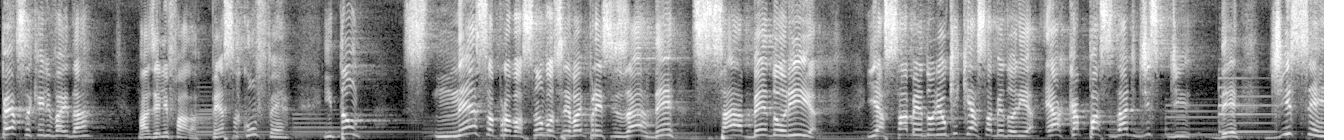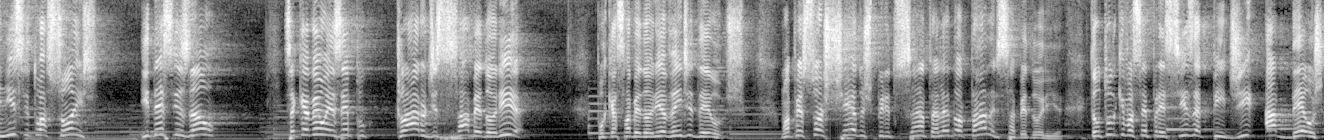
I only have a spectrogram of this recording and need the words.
peça que ele vai dar. Mas ele fala, peça com fé. Então, nessa aprovação você vai precisar de sabedoria. E a sabedoria, o que é a sabedoria? É a capacidade de, de, de discernir situações e decisão. Você quer ver um exemplo claro de sabedoria? Porque a sabedoria vem de Deus. Uma pessoa cheia do Espírito Santo, ela é dotada de sabedoria. Então tudo que você precisa é pedir a Deus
